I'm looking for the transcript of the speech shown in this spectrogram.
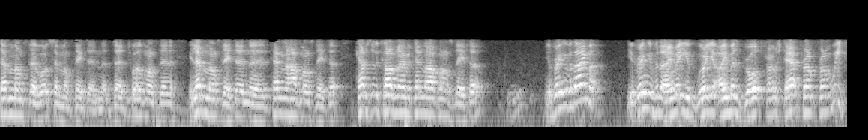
seven months later, well, seven months later, and the, the twelve months later, eleven months later, and the ten and a half months later, comes to the carbon Omer ten and a half months later, you bring it for the Omer. You bring it for the Omer, you, where your Omer is brought from, from, from wheat.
